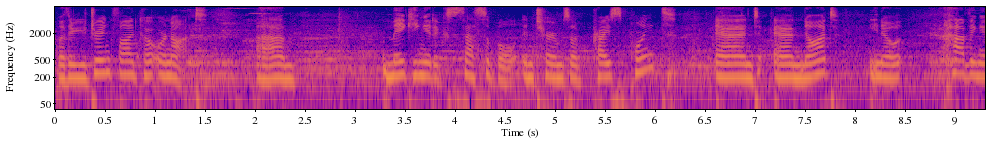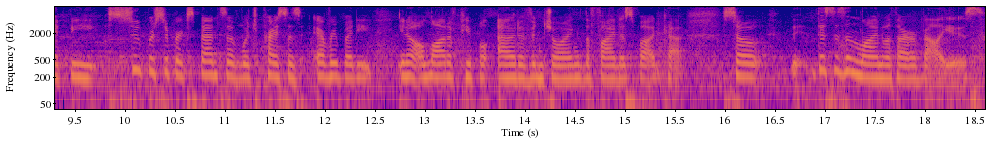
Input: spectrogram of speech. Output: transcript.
whether you drink vodka or not. Um, making it accessible in terms of price point and and not you know having it be super super expensive which prices everybody you know a lot of people out of enjoying the finest vodka. So th- this is in line with our values.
